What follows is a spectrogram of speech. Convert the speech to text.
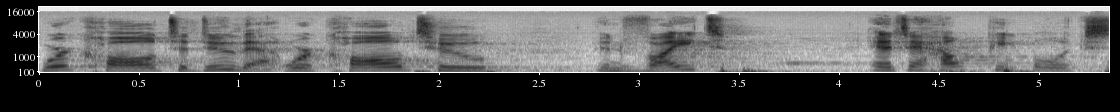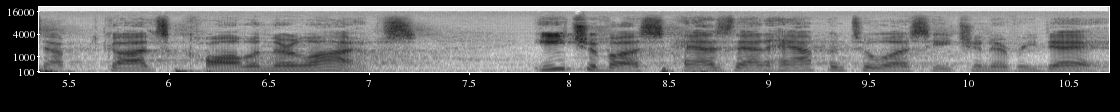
We're called to do that. We're called to invite and to help people accept God's call in their lives. Each of us has that happen to us each and every day.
